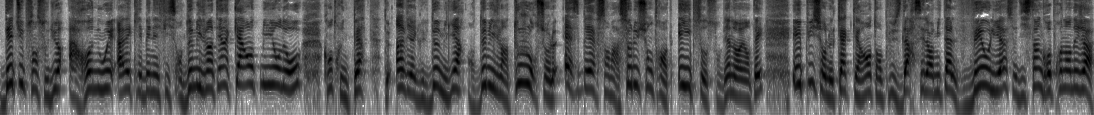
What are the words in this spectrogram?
des tubes sans soudure a renoué avec les bénéfices en 2021 40 millions d'euros contre une perte de 1,2 milliard en 2020. Toujours sur le SBF 120, Solution 30 et Ipsos sont bien orientés. Et puis sur le CAC 40, en plus d'ArcelorMittal, Veolia se distingue reprenant déjà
